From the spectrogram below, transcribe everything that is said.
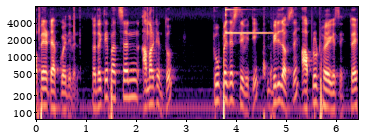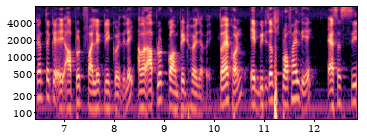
ওপেনে ট্যাপ করে দেবেন। তো দেখতে পাচ্ছেন, আমার কিন্তু টু পেজের সিভিটি অফসে আপলোড হয়ে গেছে। তো এখান থেকে এই আপলোড ফাইলে ক্লিক করে দিলেই আমার আপলোড কমপ্লিট হয়ে যাবে। তো এখন এই বিডিজবস প্রোফাইল দিয়ে এসএসসি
